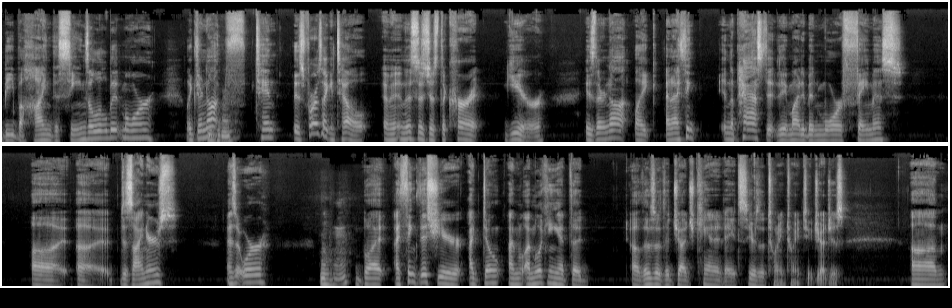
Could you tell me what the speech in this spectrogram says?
be behind the scenes a little bit more. Like they're not mm-hmm. f- ten, as far as I can tell. I mean, and this is just the current year. Is they're not like, and I think in the past it, they might have been more famous uh, uh, designers, as it were. Mm-hmm. But I think this year I don't. I'm I'm looking at the. Oh, those are the judge candidates. Here's the 2022 judges. Um,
